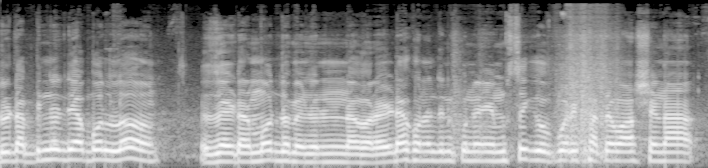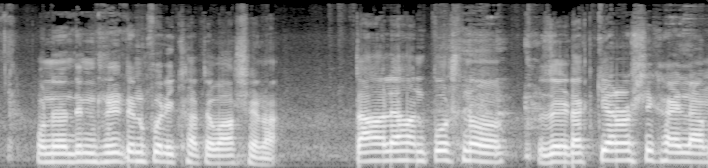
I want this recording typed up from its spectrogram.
দুইটা বিন্দু দিয়ে বলল যে এটার মধ্যবিন্দু নির্ণয় করে। এটা কোনোদিন কোনো এমসিকিউ পরীক্ষাতেও আসে না, কোনোদিন রিটেন পরীক্ষাতেও আসে না। তাহলে এখন প্রশ্ন যে এটা কেন শিখাইলাম?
